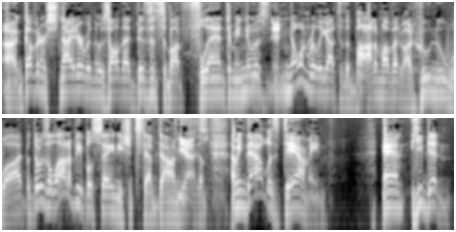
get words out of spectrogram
uh, Governor Snyder when there was all that business about Flint. I mean, there was no one really got to the bottom of it about who knew what, but there was a lot of people saying he should step down. Yes. should I mean, that was damning, and he didn't.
